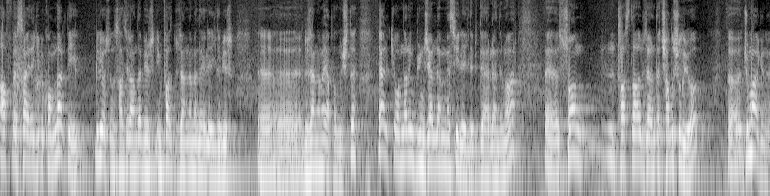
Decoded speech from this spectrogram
af vesaire gibi konular değil. Biliyorsunuz Haziran'da bir infaz düzenlemeleriyle ilgili bir e, düzenleme yapılmıştı. Belki onların güncellenmesiyle ilgili bir değerlendirme var. E, son taslağı üzerinde çalışılıyor. E, Cuma günü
